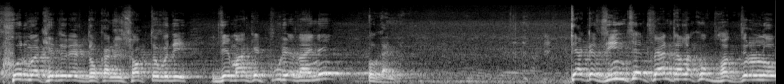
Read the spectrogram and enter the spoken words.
খুরমা খেজুরের দোকানে সপ্তপদী। যে মার্কেট পুরে যায়নি ওখানে তে একটা জিন্সের প্যান্টওয়ালা খুব ভদ্রলোক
